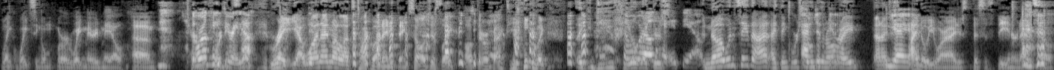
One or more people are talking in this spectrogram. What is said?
like white single or white married male. Um, the world hates you right now. Right. Yeah. Well, and I'm not allowed to talk about anything. So I'll just like, I'll throw it back to you. like, like, do you feel like there's, no, I wouldn't say that. I think we're still doing all right. And I just, yeah, yeah. I know you are. I just, this is the internet. So,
